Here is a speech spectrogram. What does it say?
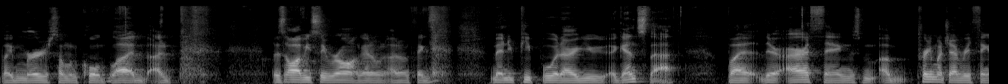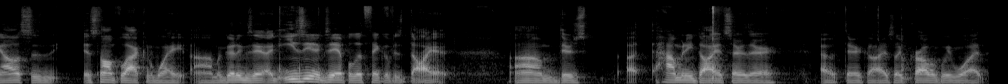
like murder someone cold blood, I, that's obviously wrong. I don't I don't think many people would argue against that. But there are things. Uh, pretty much everything else is it's not black and white. Um, a good example, an easy example to think of is diet. Um, there's uh, how many diets are there out there, guys? Like probably what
